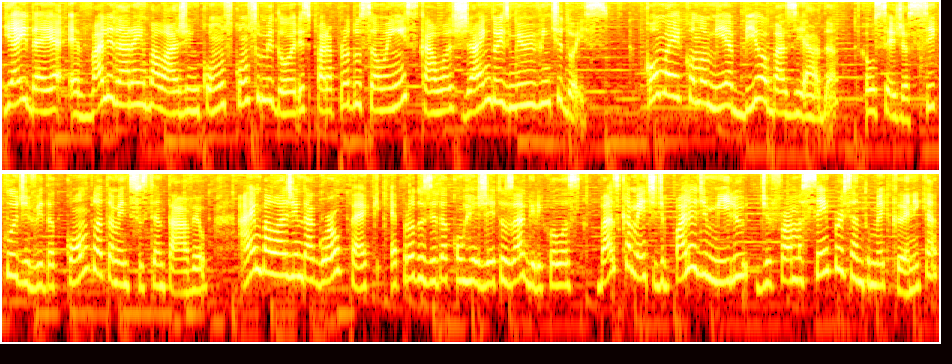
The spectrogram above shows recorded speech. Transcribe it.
e a ideia é validar a embalagem com os consumidores para produção em escala já em 2022. Com uma economia biobaseada, ou seja, ciclo de vida completamente sustentável, a embalagem da Grow Pack é produzida com rejeitos agrícolas, basicamente de palha de milho, de forma 100% mecânica,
